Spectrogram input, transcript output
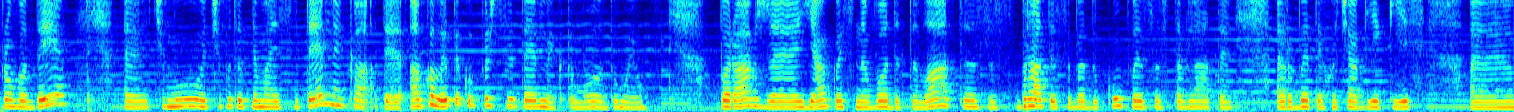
Проводи, чому, чому тут немає світильника? А А коли ти купиш світильник? Тому думаю, пора вже якось наводити лад, з- збирати себе докупи, заставляти робити хоча б якісь е,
